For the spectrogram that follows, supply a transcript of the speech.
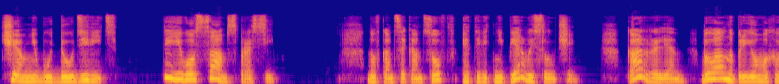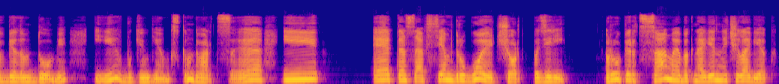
чем-нибудь да удивить. Ты его сам спроси». Но в конце концов, это ведь не первый случай. Каролин бывал на приемах в Белом доме и в Букингемском дворце, и... Это совсем другое, черт подери. Руперт самый обыкновенный человек.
